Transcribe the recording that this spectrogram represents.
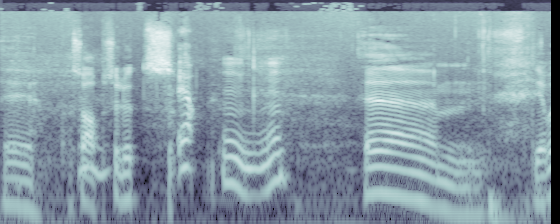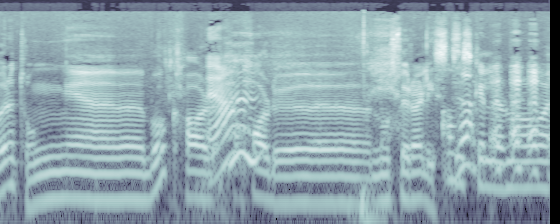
Det, så absolutt. Ja. Mm. Ehm, det var en tung eh, bok. Har, Ja. har du noe surrealistisk Altså- eller noe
